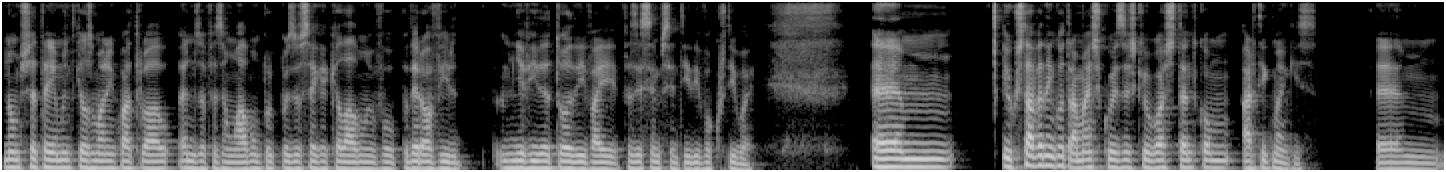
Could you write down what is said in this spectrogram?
não me chateia muito que eles demorem 4 anos a fazer um álbum, porque depois eu sei que aquele álbum eu vou poder ouvir a minha vida toda e vai fazer sempre sentido e vou curtir bem. Um, eu gostava de encontrar mais coisas que eu gosto tanto como Arctic Monkeys. Um,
